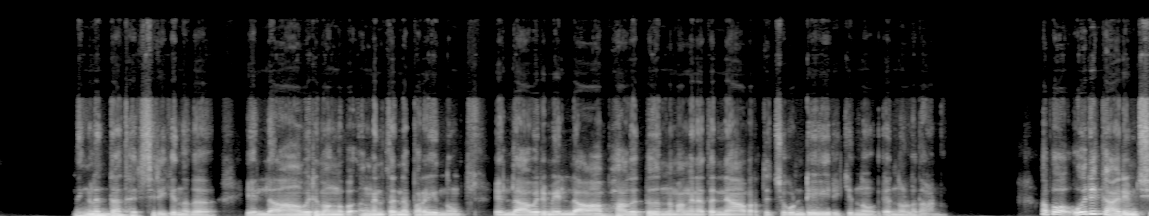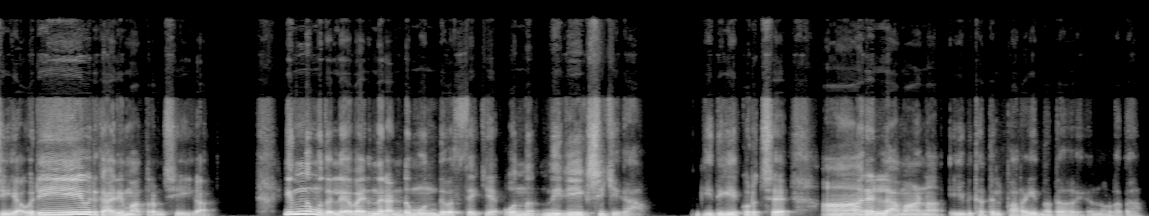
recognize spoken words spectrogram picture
നിങ്ങൾ എന്താ ധരിച്ചിരിക്കുന്നത്? എല്ലാവരും അങ്ങ് അങ്ങനെ തന്നെ പറയുന്നു. എല്ലാവരും എല്ലാ ഭാഗത്തു നിന്നും അങ്ങനെ തന്നെ ആവർത്തിച്ചു കൊണ്ടേയിരിക്കുന്നു എന്നുള്ളതാണ്. അപ്പോൾ ഒരു കാര്യം ചെയ്യുക ഒരേ ഒരു കാര്യം മാത്രം ചെയ്യുക. ഇന്ന് മുതൽ വരുന്ന രണ്ട് മൂന്ന് ദിവസത്തേക്ക് ഒന്ന് നിരീക്ഷിക്കുക. ഗീതികയെക്കുറിച്ച് ആരെല്ലാമാണ് ഈ വിധത്തിൽ പറയുന്നത് എന്നുള്ളത്?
